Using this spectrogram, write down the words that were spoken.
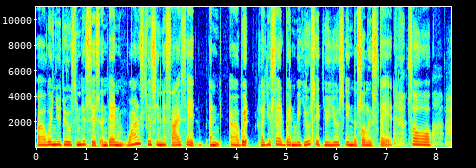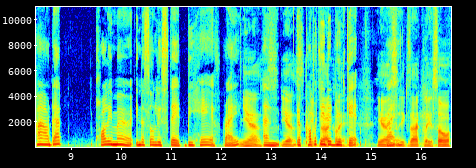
uh, when you do synthesis, and then once you synthesize it, and uh, with, like you said, when we use it, you use in the solid state. So how that polymer in the solid state behave, right? Yes. And yes. the property that you get. Yes, right? exactly. So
